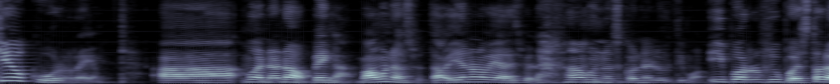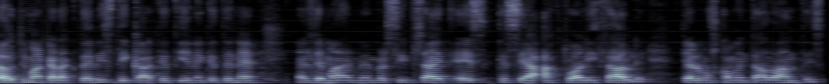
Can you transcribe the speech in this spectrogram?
¿Qué ocurre? Ah, bueno, no, venga, vámonos, todavía no lo voy a desvelar, vámonos con el último. Y por supuesto, la última característica que tiene que tener el tema del membership site es que sea actualizable, ya lo hemos comentado antes,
